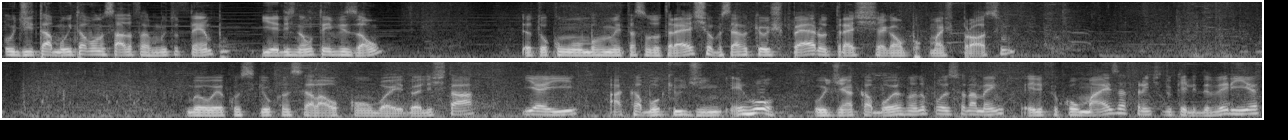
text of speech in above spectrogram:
O Di tá muito avançado faz muito tempo e eles não têm visão. Eu tô com uma movimentação do Trash. Observa que eu espero o Trash chegar um pouco mais próximo. O meu E conseguiu cancelar o combo aí do Alistar. E aí, acabou que o Jin errou. O Jin acabou errando o posicionamento. Ele ficou mais à frente do que ele deveria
